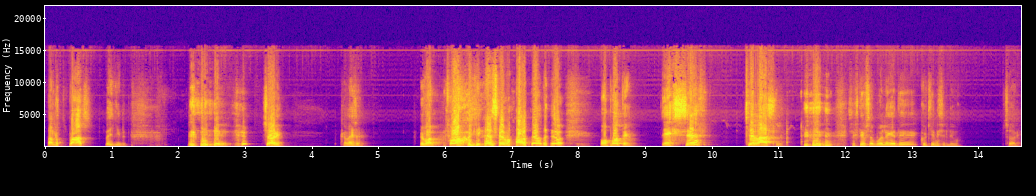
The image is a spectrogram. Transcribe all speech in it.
Θα το πας. Δεν γίνεται. Sorry. Καλά είσαι. Λοιπόν, όχι να σε βάλω. Οπότε, έχεις σεφ και Λάσλι. σε χτύπησα πολύ γιατί κοκκίνησε λίγο. Sorry.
